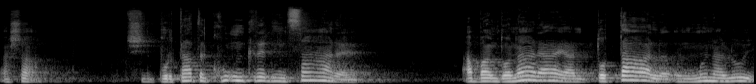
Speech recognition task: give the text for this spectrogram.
așa și purtată cu încredințare. Abandonarea aia totală în mâna Lui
